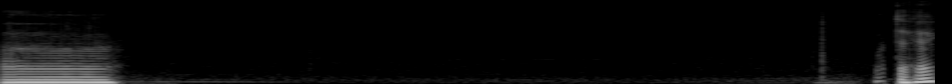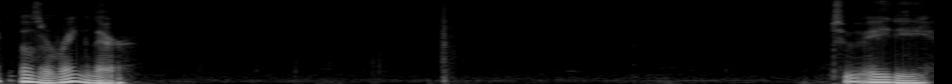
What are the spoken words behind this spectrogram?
Uh, what the heck? There's a ring there. Two eighty.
